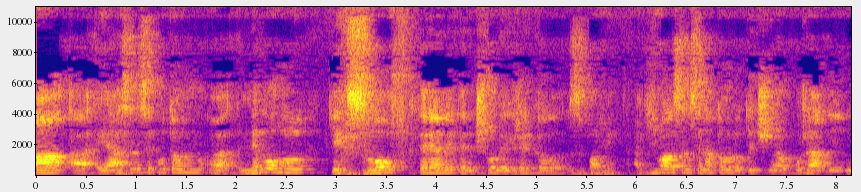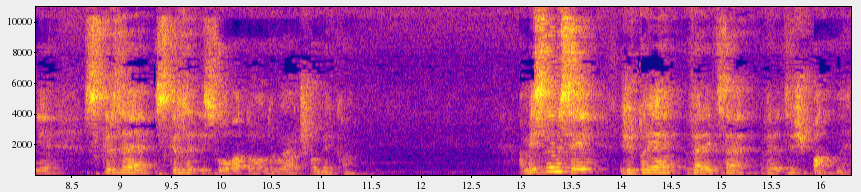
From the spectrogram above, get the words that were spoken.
a, já jsem se potom a, nemohl těch slov, které mi ten člověk řekl, zbavit. A díval jsem se na toho dotyčného pořád jedně skrze, skrze ty slova toho druhého člověka. A myslím si, že to je velice, velice špatné.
